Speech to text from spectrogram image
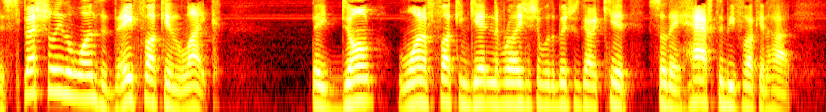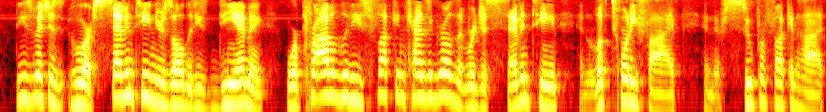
Especially the ones that they fucking like. They don't want to fucking get in a relationship with a bitch who's got a kid, so they have to be fucking hot. these bitches who are 17 years old that he's DMing were probably these fucking kinds of girls that were just 17 and look 25 and they're super fucking hot.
